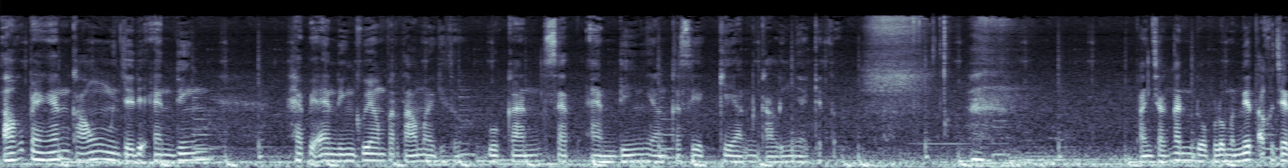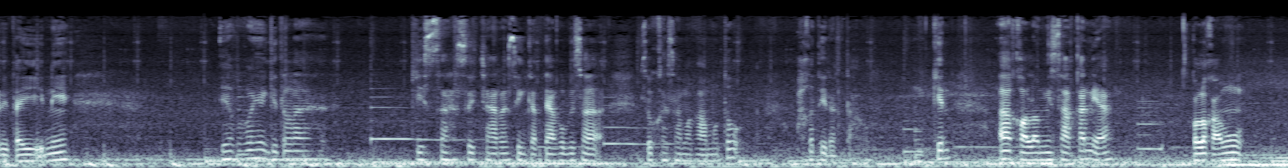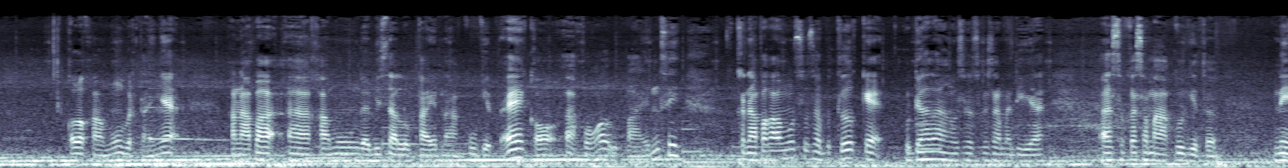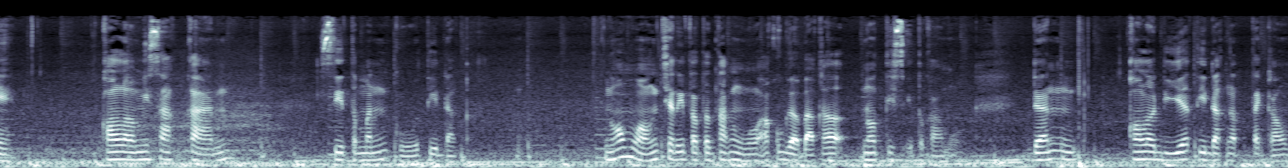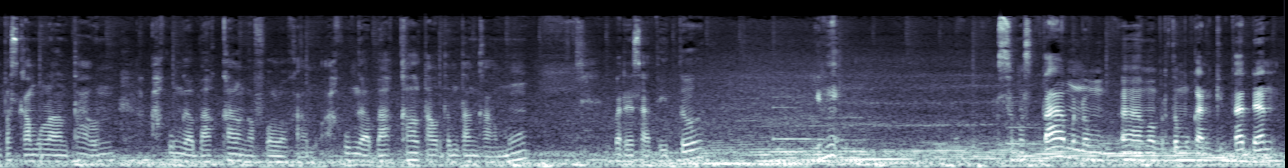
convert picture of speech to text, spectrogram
Aku pengen kamu menjadi ending happy endingku yang pertama gitu. Bukan set ending yang kesekian kalinya gitu. Panjang kan 20 menit aku ceritai ini. Ya pokoknya gitulah. Kisah secara singkatnya aku bisa suka sama kamu tuh aku tidak tahu. Mungkin uh, kalau misalkan ya kalau kamu kalau kamu bertanya kenapa uh, kamu nggak bisa lupain aku? gitu. Eh kok aku nggak lupain sih? Kenapa kamu susah betul? Kayak udahlah nggak usah suka sama dia uh, suka sama aku gitu. Nih kalau misalkan si temanku tidak ngomong cerita tentangmu aku gak bakal notice itu kamu. Dan kalau dia tidak ngetek kamu pas kamu ulang tahun aku nggak bakal ngefollow kamu. Aku nggak bakal tahu tentang kamu. Pada saat itu ini semesta menem, uh, mempertemukan kita dan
